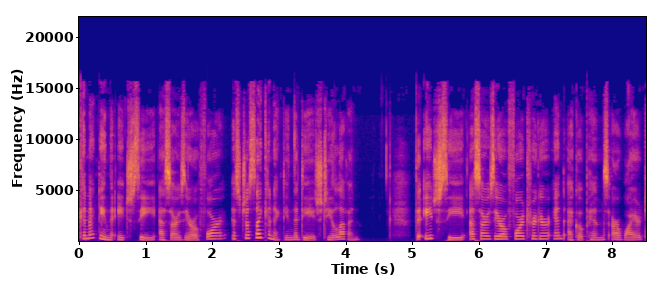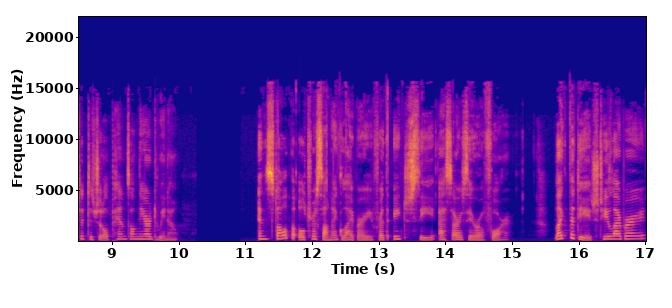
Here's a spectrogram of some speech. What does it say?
Connecting the HC-SR04 is just like connecting the DHT11. The HC-SR04 trigger and echo pins are wired to digital pins on the Arduino. Install the ultrasonic library for the HC-SR04. Like the DHT library,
